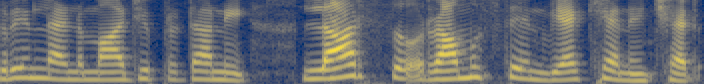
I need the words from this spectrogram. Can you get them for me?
గ్రీన్లాండ్ మాజీ ప్రధాని లార్స్ రాముస్సేన్ వ్యాఖ్యానించారు.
